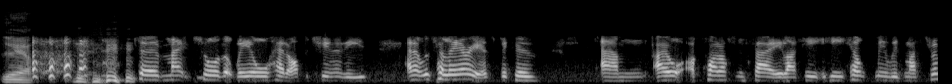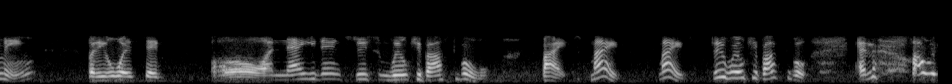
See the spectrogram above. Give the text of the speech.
Yeah. to make sure that we all had opportunities. And it was hilarious because um, I, I quite often say, like, he, he helped me with my swimming, but he always said, Oh, and now you need to do some wheelchair basketball. Mate, mate, mate, do wheelchair basketball. And I was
